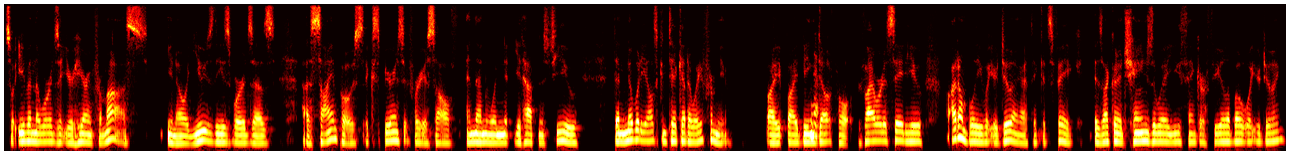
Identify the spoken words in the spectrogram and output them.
so even the words that you're hearing from us you know use these words as a signpost, experience it for yourself and then when it happens to you then nobody else can take it away from you by by being no. doubtful. If I were to say to you, I don't believe what you're doing, I think it's fake. Is that going to change the way you think or feel about what you're doing?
